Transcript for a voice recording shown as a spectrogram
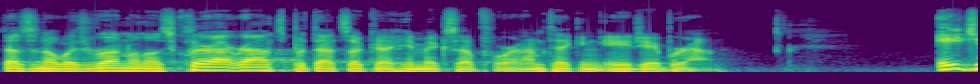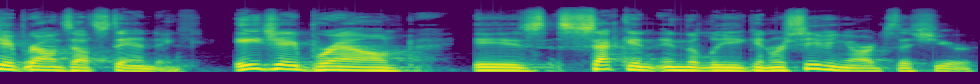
Doesn't always run on those clear out routes, but that's okay. He makes up for it. I'm taking AJ Brown. AJ Brown's outstanding. AJ Brown is second in the league in receiving yards this year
